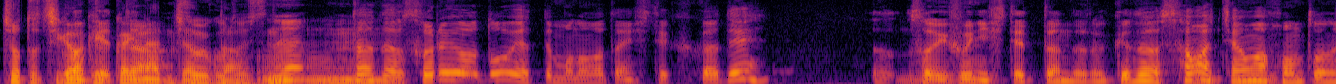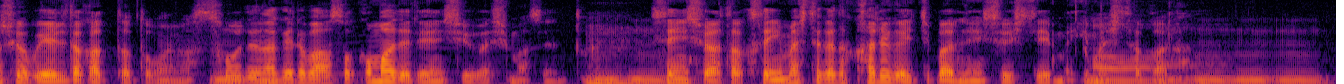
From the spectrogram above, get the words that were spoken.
ちょっと違う結果になっちゃった。そういうことですね。んんうん。ただ、それをどうやって物語にしていくかで、そういうふうにしていったんだろうけど、澤ちゃんは本当の勝負やりたかったと思います。そうでなければあそこまで練習はしませんと。うんうん。選手はたくさんいましたけど、彼が一番練習していましたから。あうんうんうん。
